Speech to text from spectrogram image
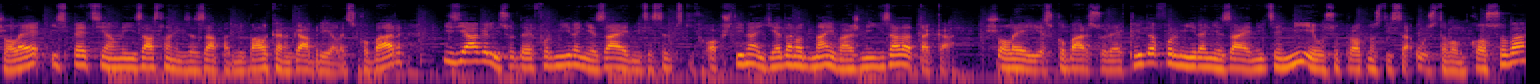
Chollet i specijalni izaslanik za Zapadni Balkan Gabriel Escobar izjavili su da je formiranje zajednice srpskih opština jedan od najvažnijih zadataka – Šole i Escobar su rekli da formiranje zajednice nije u suprotnosti sa Ustavom Kosova,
